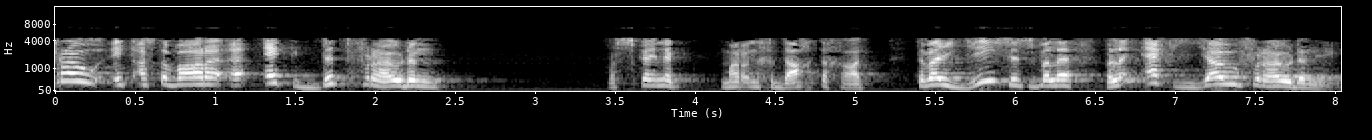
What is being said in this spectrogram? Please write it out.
vrou het as te ware 'n ek dit verhouding waarskynlik maar in gedagte gehad, terwyl Jesus wil 'n wil 'n ek jou verhouding hê.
